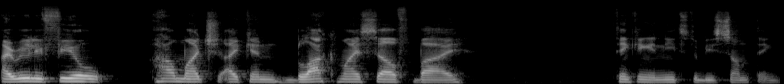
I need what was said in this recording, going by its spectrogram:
I really feel how much I can block myself by thinking it needs to be something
